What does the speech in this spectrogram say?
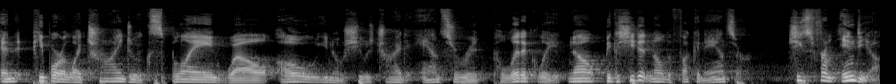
and people are like trying to explain, well, oh, you know, she was trying to answer it politically. No, because she didn't know the fucking answer. She's from India.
